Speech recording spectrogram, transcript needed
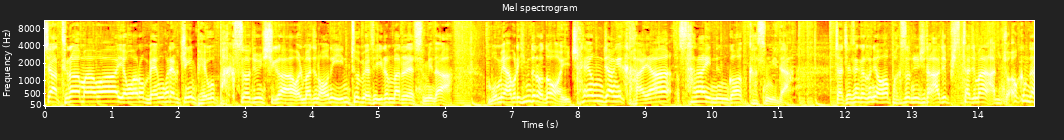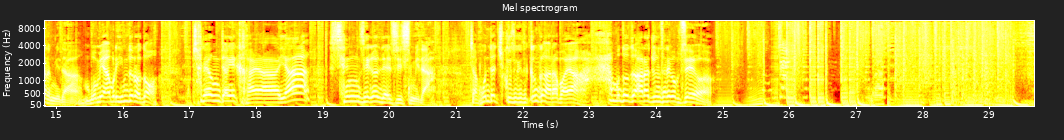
자 드라마와 영화로 맹활약 중인 배우 박서준 씨가 얼마 전 어느 인터뷰에서 이런 말을 했습니다 몸이 아무리 힘들어도 이 촬영장에 가야 살아있는 것 같습니다 자, 제 생각은요, 박서준 씨랑 아주 비슷하지만 아주 조금 다릅니다. 몸이 아무리 힘들어도 촬영장에 가야 생색을 낼 수 있습니다. 자, 혼자 집구석에서 끙끙 알아봐야 아무도 더 알아주는 사람이 없어요.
